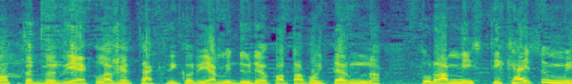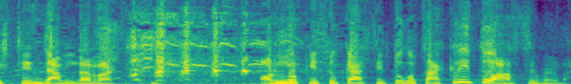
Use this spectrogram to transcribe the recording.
বছর ধরে এক লগে চাকরি করি আমি দুইটা কথা কইতাম না। তোরা মিষ্টি খাইছো মিষ্টির দামটা রাখছি। অন্য কিছু কাজটি তোকে চাকরি তো আছে বেড়া।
